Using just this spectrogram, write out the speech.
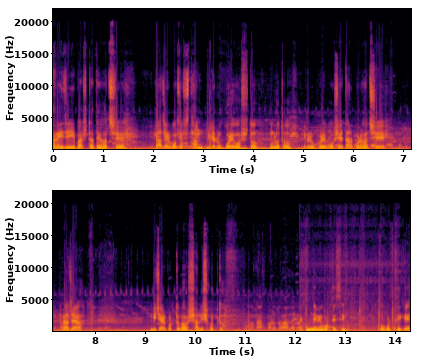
আর এই যে এই পাশটাতে হচ্ছে রাজার বসার স্থান। এটার উপরে বসতো, মূলত। এটার উপরে বসে তারপরে হচ্ছে রাজা বিচার করতো বা সালিশ করতো। এখন নেমে পড়তেছি উপর থেকে।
